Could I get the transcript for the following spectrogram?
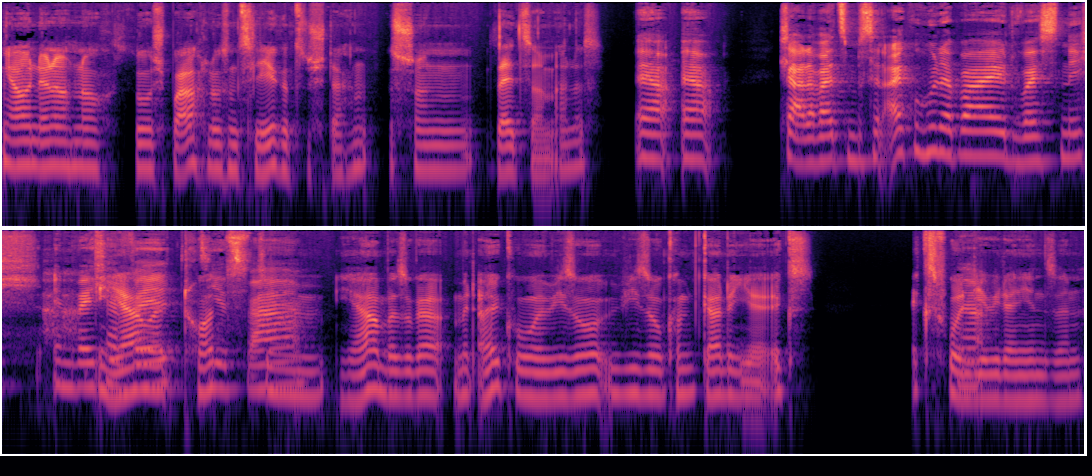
Ja, und dann auch noch so sprachlos ins Leere zu stachen, ist schon seltsam alles. Ja, ja. Klar, da war jetzt ein bisschen Alkohol dabei. Du weißt nicht, in welcher ja, Welt aber trotzdem, jetzt war. Ja, aber sogar mit Alkohol. Wieso, wieso kommt gerade ihr Ex, Ex-Freund Ja. ihr wieder in den Sinn?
